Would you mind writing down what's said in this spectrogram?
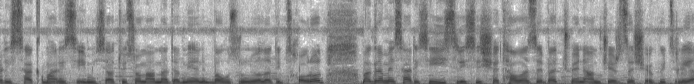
არის საკმარისი იმისათვის, რომ ამ ადამიანებმა უზრუნველად იცხოვრონ, მაგრამ ეს არის ის რისის შეთავაზება ჩვენ ამ ჯერზე შეგვიძლია.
